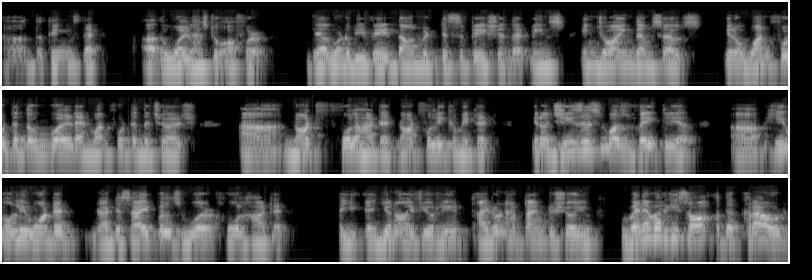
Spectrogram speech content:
uh, the things that uh, the world has to offer. They are going to be weighed down with dissipation. That means enjoying themselves. You know, one foot in the world and one foot in the church uh, not full-hearted, not fully committed. You know, Jesus was very clear. Uh, he only wanted uh, disciples who were wholehearted. Uh, you, uh, you know, if you read, I don't have time to show you. Whenever he saw the crowd,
